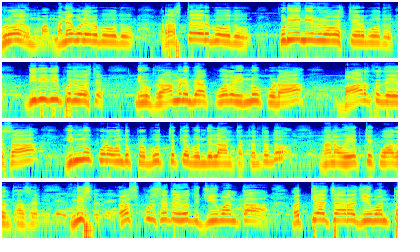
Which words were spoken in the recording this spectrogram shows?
ಗೃಹ ಮನೆಗಳಿರ್ಬೋದು ರಸ್ತೆ ಇರ್ಬೋದು, ಕುಡಿಯೋ ನೀರಿನ ವ್ಯವಸ್ಥೆ ಇರ್ಬೋದು, ಬೀದಿ ದೀಪದ ವ್ಯವಸ್ಥೆ. ನೀವು ಗ್ರಾಮೀಣ ಬ್ಯಾಂಕ್ ಹೋದರೆ ಇನ್ನೂ ಕೂಡ ಭಾರತ ದೇಶ ಇನ್ನೂ ಕೂಡ ಒಂದು ಪ್ರಭುತ್ವಕ್ಕೆ ಬಂದಿಲ್ಲ ಅಂತಕ್ಕಂಥದ್ದು ನನ್ನ ವೈಯಕ್ತಿಕವಾದಂಥ ಆಸೆ. ಮಿಸ್ ಅಸ್ಪೃಶ್ಯತೆ ಇವತ್ತು ಜೀವಂತ ಅತ್ಯಾಚಾರ ಜೀವಂತ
